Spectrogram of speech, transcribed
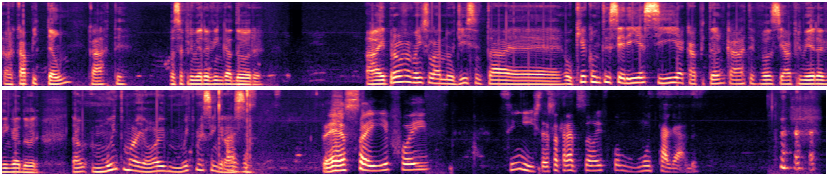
a Capitão Carter fosse a primeira Vingadora? Aí provavelmente lá no Disney tá é, o que aconteceria se a Capitã Carter fosse a primeira Vingadora. Tá muito maior e muito mais sem graça. Essa aí foi sinistra. Essa tradução aí ficou muito cagada.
